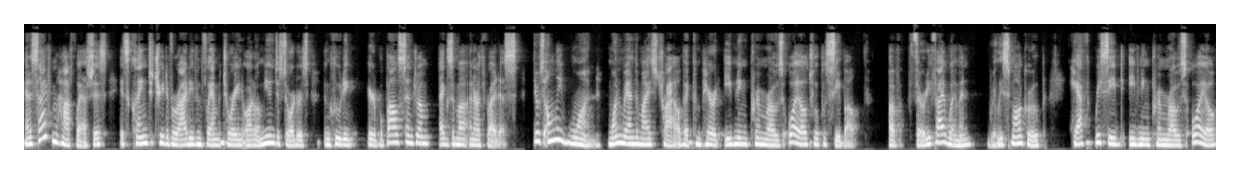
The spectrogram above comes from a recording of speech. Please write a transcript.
And aside from hot flashes, it's claimed to treat a variety of inflammatory and autoimmune disorders, including irritable bowel syndrome, eczema, and arthritis. There was only one, one randomized trial that compared evening primrose oil to a placebo of 35 women, really small group, half received evening primrose oil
